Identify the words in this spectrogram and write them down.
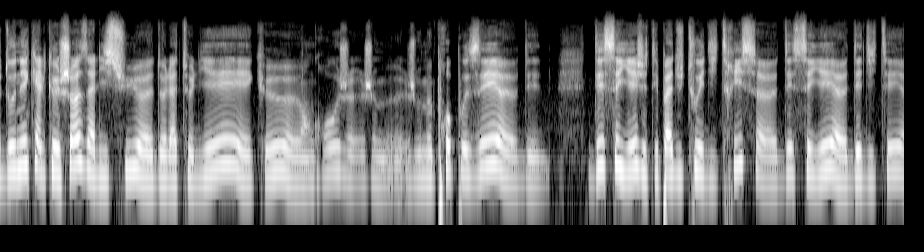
donner quelque chose à l'issue de l'atelier et que, en gros, je, me, proposais d'essayer, j'étais pas du tout éditrice, d'essayer d'éditer,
